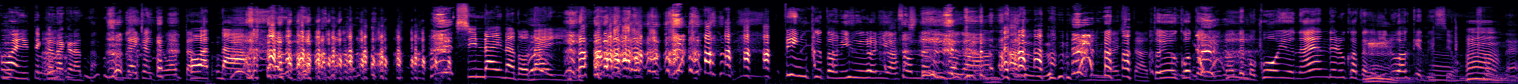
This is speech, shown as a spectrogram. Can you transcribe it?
まあ言ってくれなくなった。信頼関係終わった終わった信頼などないピンクと水色にはそんな溝がある。ありました。ということでまあでもこういう悩んでる方がいるわけですよ、うん。うん。そうね。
